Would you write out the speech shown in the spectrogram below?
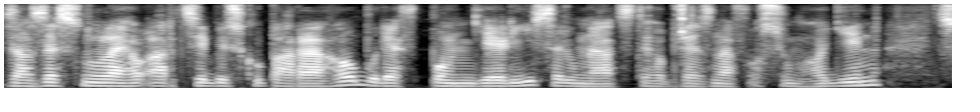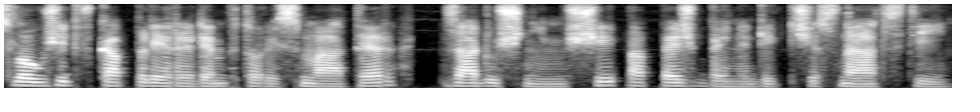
Za zesnulého arcibiskupa Raho bude v pondělí 17. března v 8 hodin sloužit v kapli Redemptoris Mater zádušní mši papež Benedikt XVI.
